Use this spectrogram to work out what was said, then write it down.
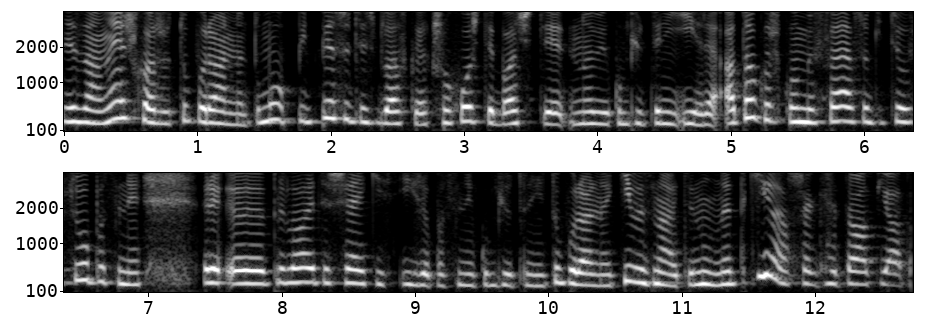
Не знаю, ну я ж кажу, тупо реально. Тому підписуйтесь, будь ласка, якщо хочете бачити нові комп'ютерні ігри. А також, коли фесок і цього всього, пацани, е, предлагайте ще якісь ігри, пацани, комп'ютерні. Тупо реально, які ви знаєте. Ну, не такі аж як GTA 5.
